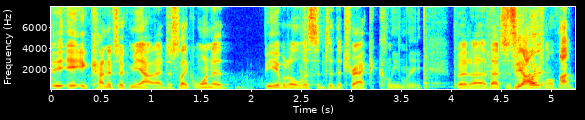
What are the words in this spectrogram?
it, it kind of took me out. I just like want to be able to listen to the track cleanly, but uh, that's just See, a I, personal I- thing.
